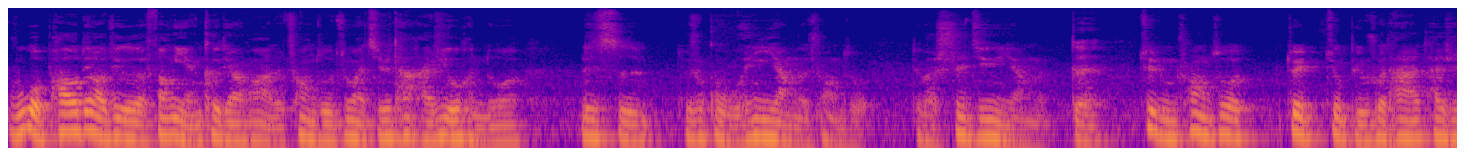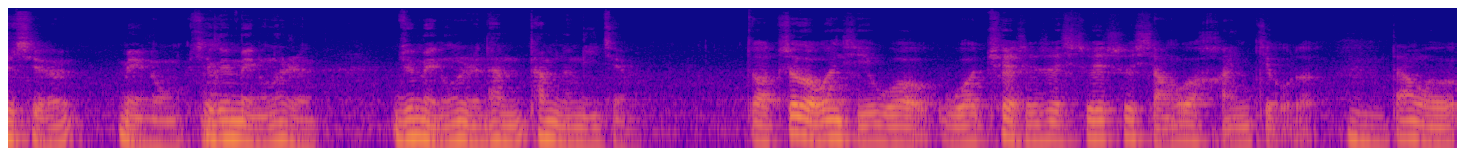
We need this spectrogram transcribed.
如果抛掉这个方言客家话的创作之外，其实他还是有很多类似就是古文一样的创作，对吧？诗经一样的。对。这种创作，对，就比如说他他是写的美农，写给美农的人，你觉得美农的人他们他们能理解吗？哦，这个问题我我确实是是是想过很久的，嗯，但我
